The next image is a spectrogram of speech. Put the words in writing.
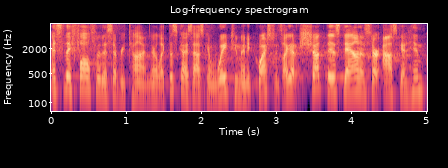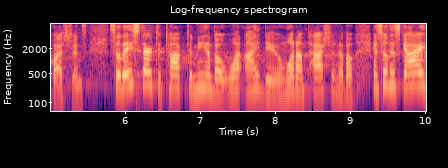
And so they fall for this every time. They're like, this guy's asking way too many questions. I got to shut this down and start asking him questions. So they start to talk to me about what I do and what I'm passionate about. And so this guy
